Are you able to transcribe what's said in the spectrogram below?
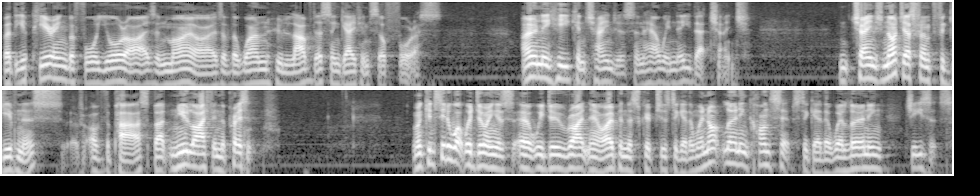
but the appearing before your eyes and my eyes of the one who loved us and gave himself for us. Only He can change us and how we need that change. Change not just from forgiveness of the past, but new life in the present. When consider what we're doing as uh, we do right now, open the scriptures together. We're not learning concepts together, we're learning Jesus.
